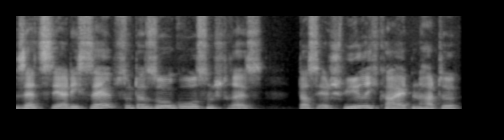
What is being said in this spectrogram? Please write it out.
setzte er dich selbst unter so großen Stress, dass er Schwierigkeiten hatte,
